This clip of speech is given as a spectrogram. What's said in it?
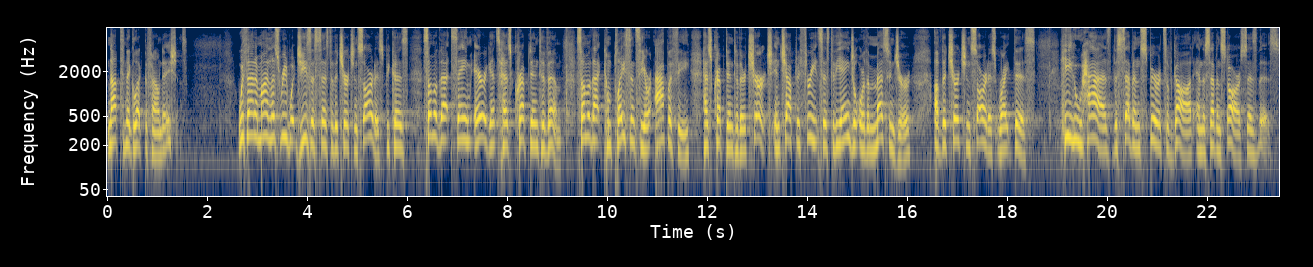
not to neglect the foundations. With that in mind, let's read what Jesus says to the church in Sardis because some of that same arrogance has crept into them. Some of that complacency or apathy has crept into their church. In chapter 3, it says, To the angel or the messenger of the church in Sardis, write this He who has the seven spirits of God and the seven stars says this.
